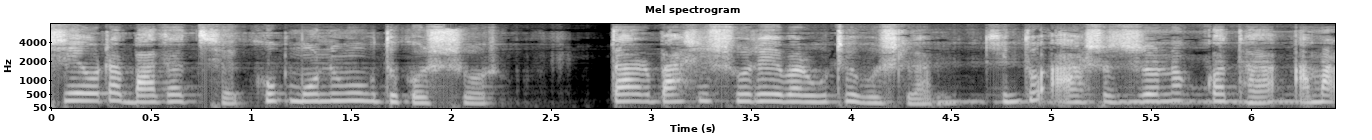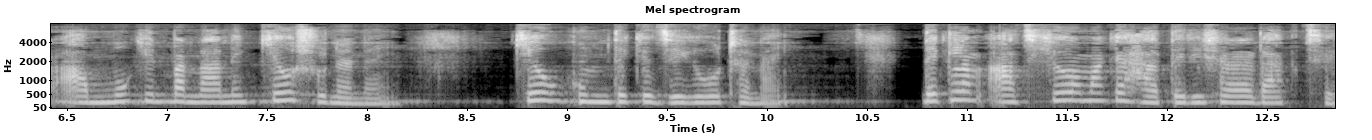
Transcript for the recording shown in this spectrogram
সে ওটা বাজাচ্ছে, খুব মনোমুগ্ধকর সুর। তার বাঁশির সুরে এবার উঠে বসলাম, কিন্তু আশ্চর্যজনক কথা, আমার আম্মু কিংবা নানি কেউ শুনে নাই, কেউ ঘুম থেকে জেগে ওঠে নাই। দেখলাম আজকেও আমাকে হাতের ইশারা ডাকছে।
